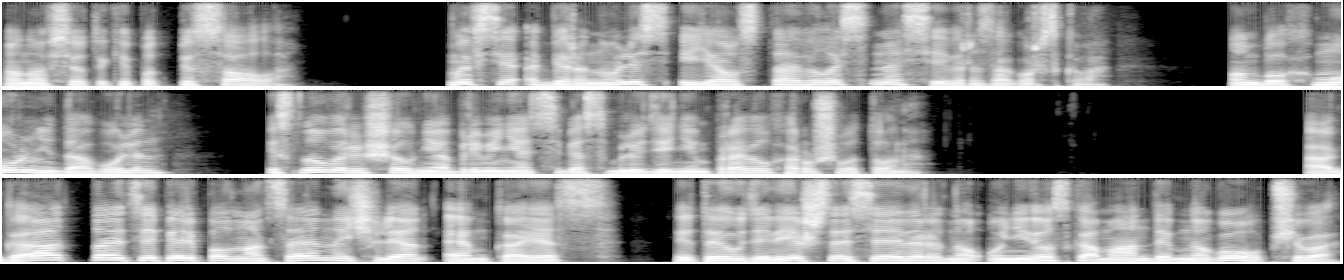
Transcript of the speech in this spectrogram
Она все-таки подписала». Мы все обернулись, и я уставилась на север Загорского. Он был хмур, недоволен и снова решил не обременять себя соблюдением правил хорошего тона. «Агата теперь полноценный член МКС. И ты удивишься, Север, но у нее с командой много общего.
